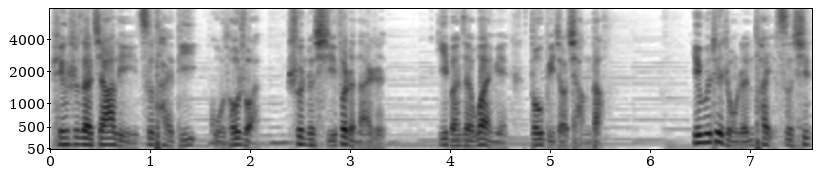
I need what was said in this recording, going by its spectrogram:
平时在家里姿态低、骨头软、顺着媳妇儿的男人，一般在外面都比较强大，因为这种人他也自信。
